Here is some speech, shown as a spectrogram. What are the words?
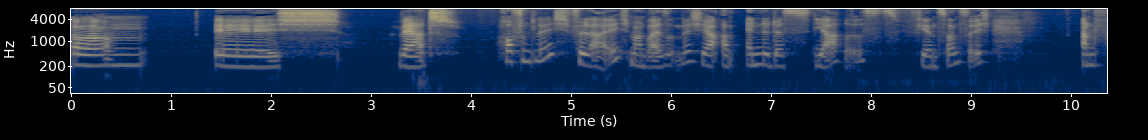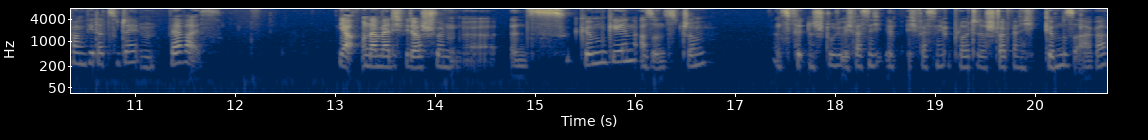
Ähm, ich werde hoffentlich, vielleicht, man weiß es nicht, ja am Ende des Jahres 24 anfangen wieder zu daten. Wer weiß. Ja, und dann werde ich wieder schön äh, ins Gym gehen, also ins Gym, ins Fitnessstudio. Ich weiß nicht, ich weiß nicht, ob Leute das stört, wenn ich Gym sage.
